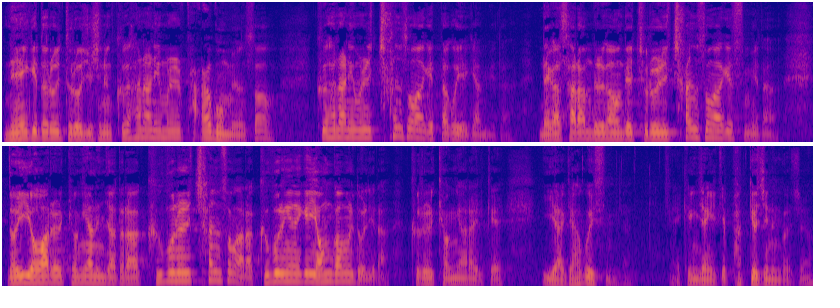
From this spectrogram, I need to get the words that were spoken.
내 기도를 들어주시는 그 하나님을 바라보면서 그 하나님을 찬송하겠다고 얘기합니다. 내가 사람들 가운데 주를 찬송하겠습니다. 너희 여호와를 경외하는 자들아 그분을 찬송하라. 그분에게 영광을 돌리라. 그를 경외하라 이렇게 이야기하고 있습니다. 예, 굉장히 이렇게 바뀌어지는 거죠.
